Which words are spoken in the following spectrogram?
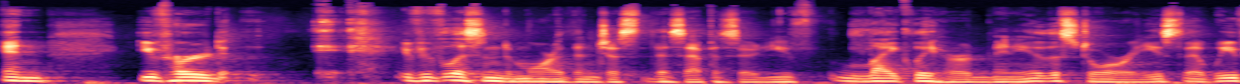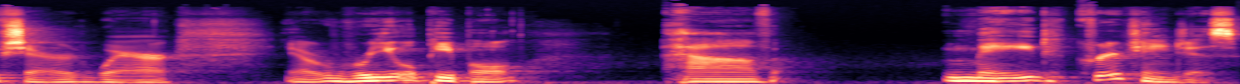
And you've heard if you've listened to more than just this episode, you've likely heard many of the stories that we've shared where you know, real people have made career changes.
